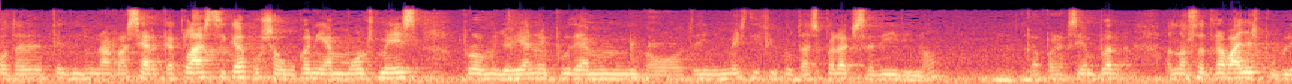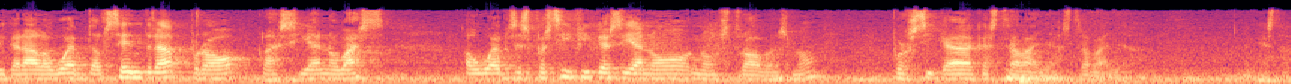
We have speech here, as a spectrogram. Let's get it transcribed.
o d'una recerca clàssica, doncs segur que n'hi ha molts més, però potser ja no hi podem o tenim més dificultats per accedir-hi. No? Que, per exemple, el nostre treball es publicarà a la web del centre, però clar, si ja no vas a webs específiques ja no, no els trobes, no? però sí que, que es treballa, es treballa. Aquesta.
